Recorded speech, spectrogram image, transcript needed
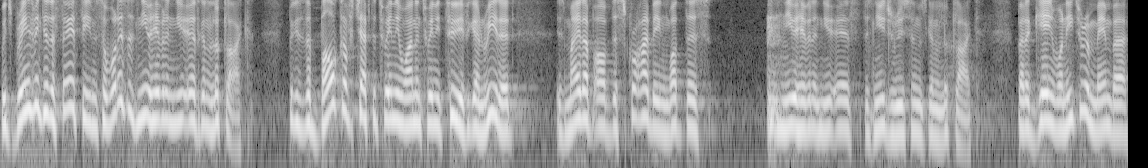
which brings me to the third theme. So, what is this new heaven and new earth going to look like? Because the bulk of chapter 21 and 22, if you go and read it, is made up of describing what this new heaven and new earth, this new Jerusalem is going to look like. But again, we need to remember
